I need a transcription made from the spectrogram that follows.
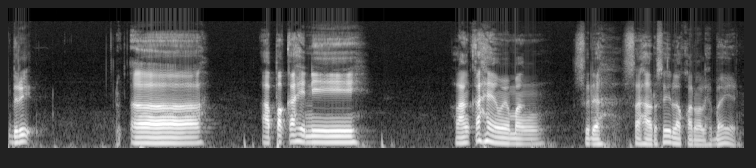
dari eh apakah ini langkah yang memang sudah seharusnya dilakukan oleh Bayern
